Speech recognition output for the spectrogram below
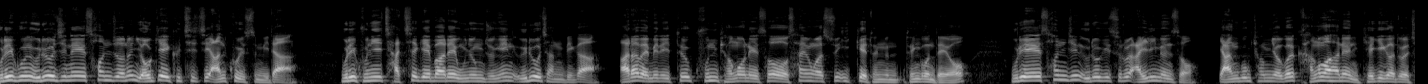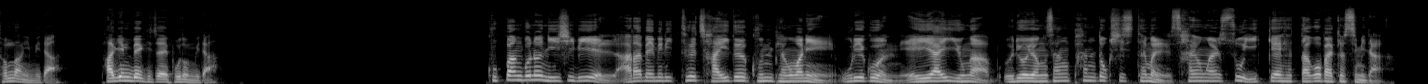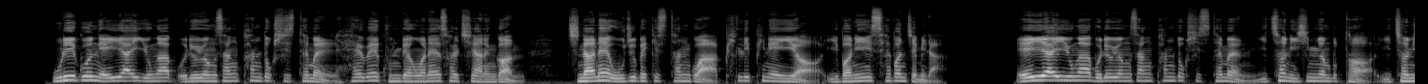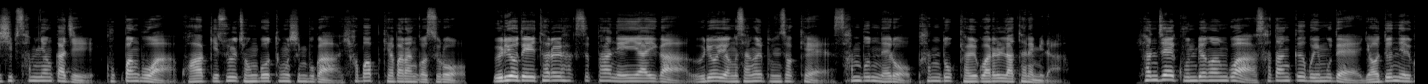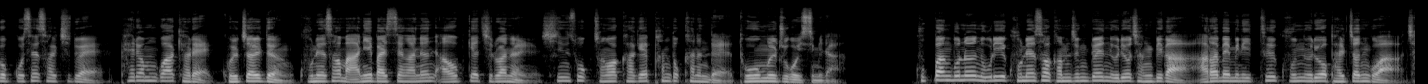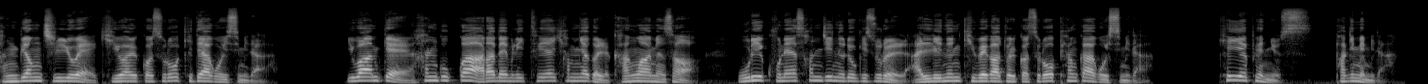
우리 군 의료진의 선전은 여기에 그치지 않고 있습니다. 우리 군이 자체 개발에 운용 중인 의료 장비가 아랍에미리트 군 병원에서 사용할 수 있게 된, 된 건데요. 우리의 선진 의료 기술을 알리면서 양국 협력을 강화하는 계기가 될 전망입니다. 박인배 기자의 보도입니다. 국방부는 22일 아랍에미리트 자이드 군 병원이 우리 군 AI 융합 의료 영상 판독 시스템을 사용할 수 있게 했다고 밝혔습니다. 우리 군 AI 융합 의료 영상 판독 시스템을 해외 군병원에 설치하는 건 지난해 우즈베키스탄과 필리핀에 이어 이번이 세 번째입니다. AI 융합 의료 영상 판독 시스템은 2020년부터 2023년까지 국방부와 과학기술정보통신부가 협업 개발한 것으로 의료 데이터를 학습한 AI가 의료 영상을 분석해 3분 내로 판독 결과를 나타냅니다. 현재 군병원과 사단급 의무대 87곳에 설치돼 폐렴과 결핵, 골절 등 군에서 많이 발생하는 9개 질환을 신속 정확하게 판독하는 데 도움을 주고 있습니다. 국방부는 우리 군에서 검증된 의료 장비가 아랍에미리트 군 의료 발전과 장병 진료에 기여할 것으로 기대하고 있습니다. 이와 함께 한국과 아랍에미리트의 협력을 강화하면서 우리 군의 선진 의료 기술을 알리는 기회가 될 것으로 평가하고 있습니다. KFN 뉴스 박임혜입니다.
